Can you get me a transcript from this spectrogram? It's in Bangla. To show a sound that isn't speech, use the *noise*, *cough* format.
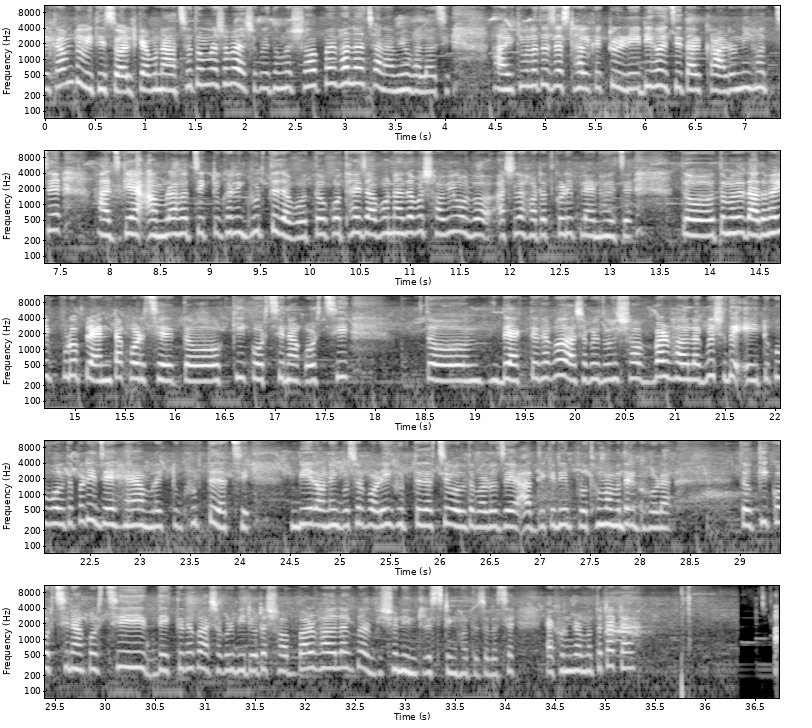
Welcome to উইথিস world. কেমন আছো তোমরা সবাই? আশা করি তোমরা সবাই ভালো আছো আর আমিও ভালো আছি। আর কি বলতো জাস্ট হালকা একটু রেডি হয়েছি। তার কারণই হচ্ছে আজকে আমরা হচ্ছে একটুখানি ঘুরতে যাব। তো কোথায় যাব, না যাব সবই বলব। আসলে হঠাৎ করেই প্ল্যান হয়েছে। তো তোমাদের দাদাভাই পুরো প্ল্যানটা করছে। তো কি করছি, না করছি, তো দেখতে থাকো। আশা করি তোমাদের সবার ভালো লাগবে। শুধু এইটুকু বলতে পারি যে হ্যাঁ আমরা একটু ঘুরতে যাচ্ছি। বিয়ের অনেক বছর পরেই ঘুরতে যাচ্ছি বলতে পারো যে, আদ্রিকে নিয়ে প্রথম আমাদের ঘোরা। তো কি করছি না করছি দেখতে থাকো, আশা করি ভিডিওটা সবার ভালো লাগবে আর ভীষণ ইন্টারেস্টিং হতে চলেছে। এখনকার মতো টাটা।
